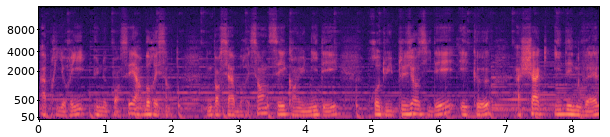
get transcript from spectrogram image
a priori une pensée arborescente. Une pensée arborescente, c'est quand une idée produit plusieurs idées et que à chaque idée nouvelle,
